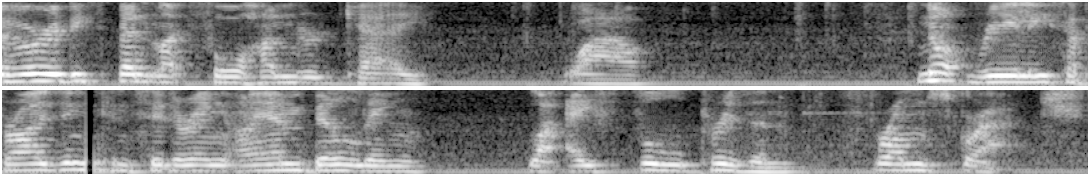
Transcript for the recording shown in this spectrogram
I've already spent like 400k. Wow. Not really surprising considering I am building like a full prison from scratch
